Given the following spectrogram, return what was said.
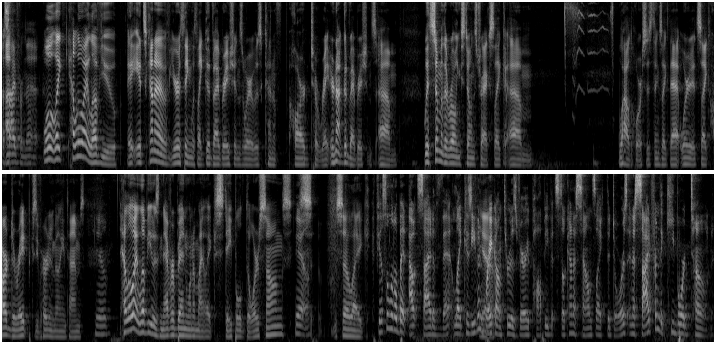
aside from that, Well, like "Hello, I Love You," it's kind of your thing with like "Good Vibrations," where it was kind of hard to rate, or not "Good Vibrations." Um, with some of the Rolling Stones tracks, like um, "Wild Horses," things like that, where it's like hard to rate because you've heard it a million times. yeah, "Hello, I Love You" has never been one of my like staple Doors songs. Yeah. So, so like, it feels a little bit outside of that. Like, because even Yeah. Break On Through is very poppy, but still kind of sounds like the Doors. And aside from the keyboard tone,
